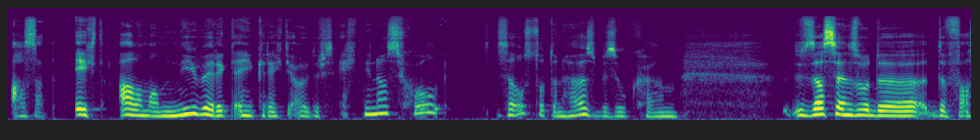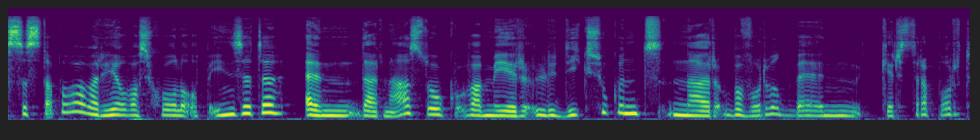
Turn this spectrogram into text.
als dat echt allemaal niet werkt en je krijgt je ouders echt niet naar school, zelfs tot een huisbezoek gaan. Dus dat zijn zo de, de vaste stappen waar heel wat scholen op inzetten. En daarnaast ook wat meer ludiek zoekend naar bijvoorbeeld bij een kerstrapport.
